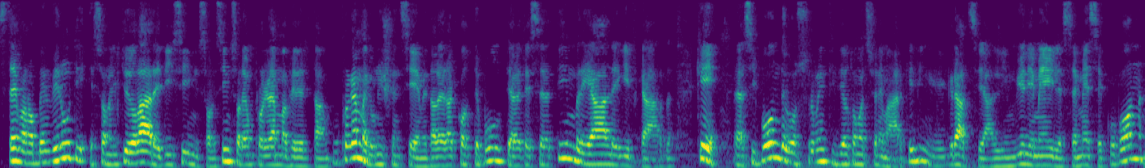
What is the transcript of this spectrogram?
Stefano Benvenuti e sono il titolare di Simsol. Simsol è un programma fedeltà, un programma che unisce insieme dalle raccolte punti alle tessere timbri alle gift card, che eh, si ponde con strumenti di automazione marketing che grazie all'invio di email, sms e coupon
